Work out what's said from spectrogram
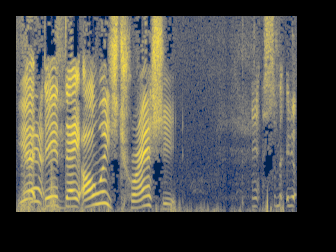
Yeah, it did. They always trash it. And it, sm- and it,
